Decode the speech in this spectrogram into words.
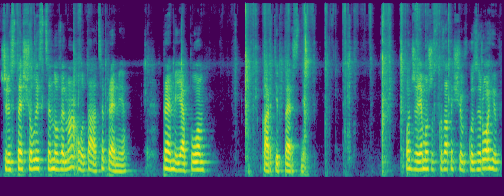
Через те, що лист це новина. О, так, це премія. Премія по карті персня. Отже, я можу сказати, що в козирогів.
